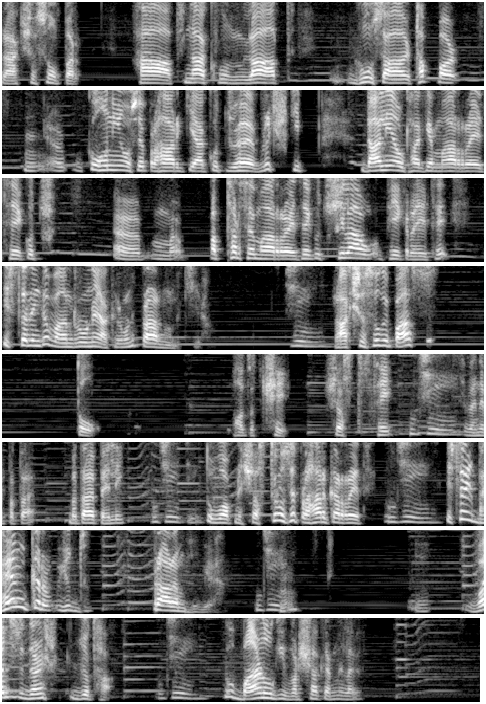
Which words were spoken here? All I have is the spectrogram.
राक्षसों पर हाथ नाखून लात घूसा थप्पड़ कोहनियों से प्रहार किया कुछ जो है वृक्ष की डालियाँ उठा के मार रहे थे कुछ पत्थर से मार रहे थे कुछ शिला फेंक रहे थे। इस तरह का वानरों ने आक्रमण प्रारंभ किया। जी। राक्षसों के पास तो बहुत अच्छे शस्त्र थे जी। मैंने पता बताया पहले जी जी। तो वो अपने शस्त्रों से प्रहार कर रहे थे। जी। इस तरह एक भयंकर युद्ध प्रारंभ हो गया। जी। हम्म। वज्रदंश जो था जी। वो बाणों की वर्षा करने लगा।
